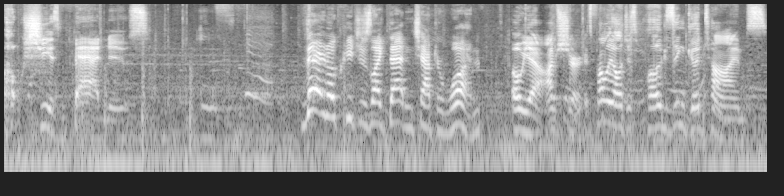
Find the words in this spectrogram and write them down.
Oh, she is bad news. There are no creatures like that in chapter one. Oh yeah, I'm sure. It's probably all just hugs and good times.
